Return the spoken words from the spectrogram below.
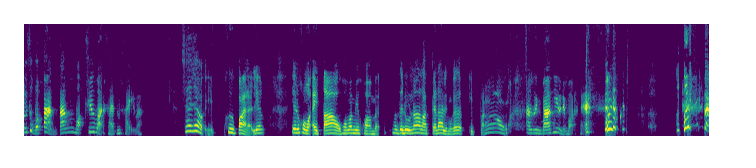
รู้สึกว่าป่านตั้งบอทชื่อบอทแคสเป็นไข่ปะใช่ใช่คือป่านอะเรียกเรียกทุกคนว่าไอ้เต้า เพราะมันมีความแบบ มันจะดูน่ารักก็ได้หรือมันก็แบบไอ้เต้าเอาจริงป้าพี่อยู่ในบอทแคสแต่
